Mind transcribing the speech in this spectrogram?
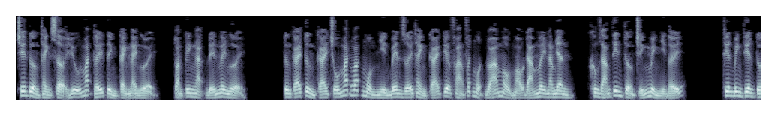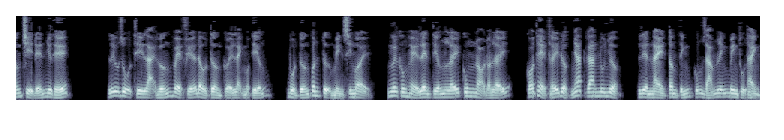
trên tường thành sở hữu mắt thấy tình cảnh này người, toàn kinh ngạc đến ngây người. Từng cái từng cái c mắt ngoác mồm nhìn bên dưới thành cái kia phảng phất một đóa màu màu đám mây nam nhân, không dám tin tưởng chính mình nhìn thấy. Thiên binh thiên tướng chỉ đến như thế. Lưu dụ thì lại hướng về phía đầu tường cười lạnh một tiếng, bổn tướng quân tự mình xin mời, ngươi không hề lên tiếng lấy cung nọ đón lấy, có thể thấy được nhát gan nhu nhược liền này tâm tính cũng dám lĩnh binh thủ thành.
